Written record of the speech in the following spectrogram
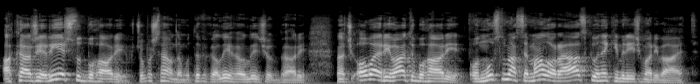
a kaže riječ tu Buhari. Što pošto da mutefeku na ali riječ od Buhari. Znači, ovaj rivajet u Buhari, od muslima se malo razlikuje u nekim riječima rivajet.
